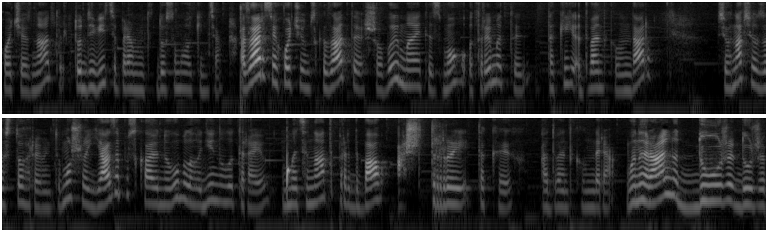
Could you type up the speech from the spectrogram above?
хоче знати, то дивіться прямо до самого кінця. А зараз я хочу вам сказати, що ви маєте змогу отримати такий адвент-календар. Всього на всього за 100 гривень, тому що я запускаю нову благодійну лотерею. Меценат придбав аж три таких адвент-календаря. Вони реально дуже дуже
